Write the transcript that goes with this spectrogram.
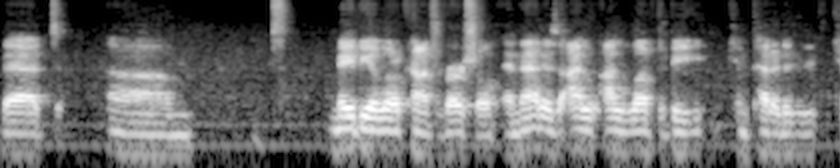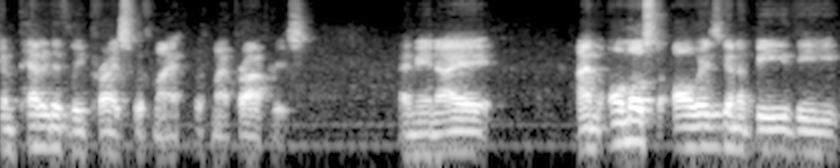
that um, may be a little controversial, and that is I, I love to be competitively competitively priced with my with my properties. I mean, I I'm almost always going to be the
